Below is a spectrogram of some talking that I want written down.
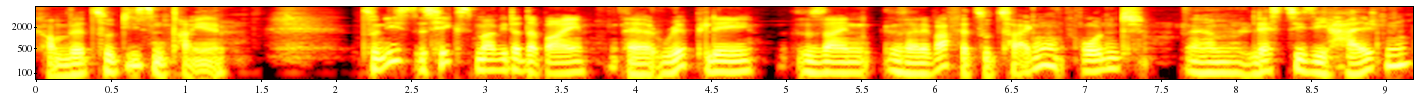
kommen wir zu diesem Teil. Zunächst ist Hicks mal wieder dabei, äh, Ripley sein, seine Waffe zu zeigen und ähm, lässt sie sie halten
